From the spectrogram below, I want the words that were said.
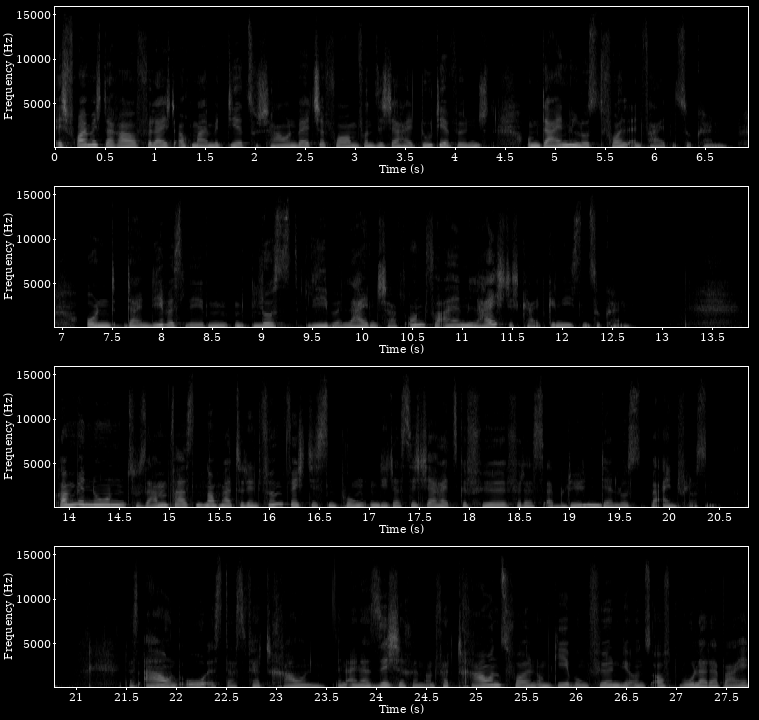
Ich freue mich darauf, vielleicht auch mal mit dir zu schauen, welche Form von Sicherheit du dir wünschst, um deine Lust voll entfalten zu können. Und dein Liebesleben mit Lust, Liebe, Leidenschaft und vor allem Leichtigkeit genießen zu können. Kommen wir nun zusammenfassend nochmal zu den fünf wichtigsten Punkten, die das Sicherheitsgefühl für das Erblühen der Lust beeinflussen. Das A und O ist das Vertrauen. In einer sicheren und vertrauensvollen Umgebung fühlen wir uns oft wohler dabei,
